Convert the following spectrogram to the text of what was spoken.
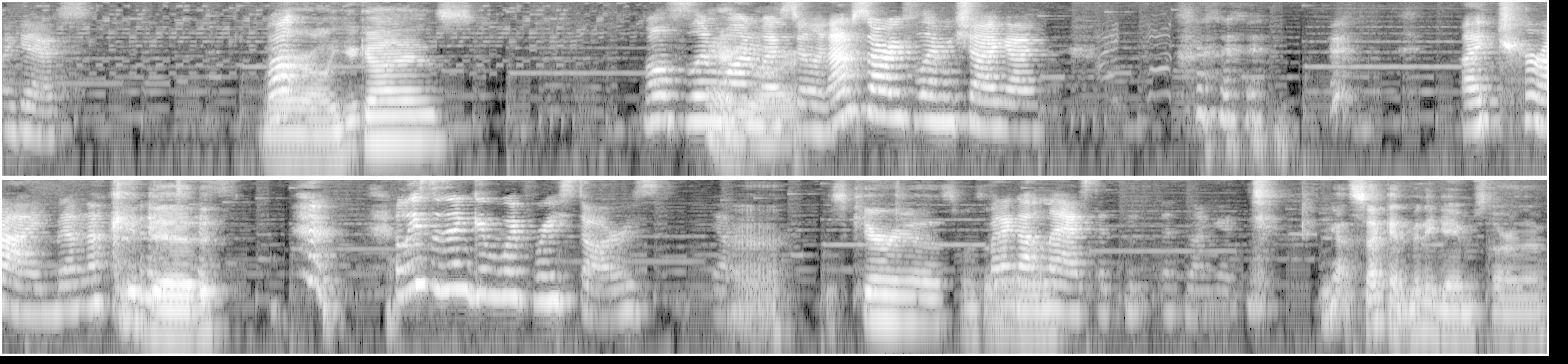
I guess. Where are all you guys? Well, Slim There you are. Western Land. I'm sorry, Flaming Shy Guy. I tried, but I'm not You good. did. At least I didn't give away three stars. Yeah. Uh, just curious. But I got one? last. That's, that's not good. You got second minigame star though,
